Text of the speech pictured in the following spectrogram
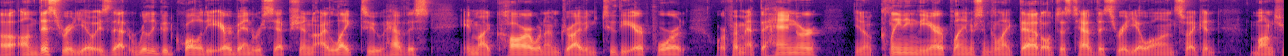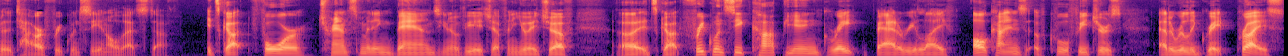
uh, on this radio is that really good quality airband reception. I like to have this in my car when I'm driving to the airport or if I'm at the hangar, you know, cleaning the airplane or something like that, I'll just have this radio on so I can monitor the tower frequency and all that stuff. It's got four transmitting bands, you know, VHF and UHF. Uh, it's got frequency copying, great battery life, all kinds of cool features at a really great price.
